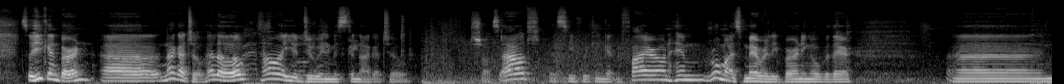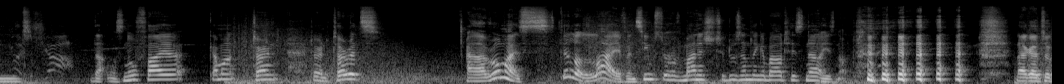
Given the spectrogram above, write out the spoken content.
so he can burn. Uh, Nagato, hello. How are you doing, Mr. Nagato? Shots out. Let's see if we can get a fire on him. Roma is merrily burning over there. And that was no fire. Come on, turn, turn the turrets. Uh, Roma is still alive and seems to have managed to do something about his... No, he's not. Nagato,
